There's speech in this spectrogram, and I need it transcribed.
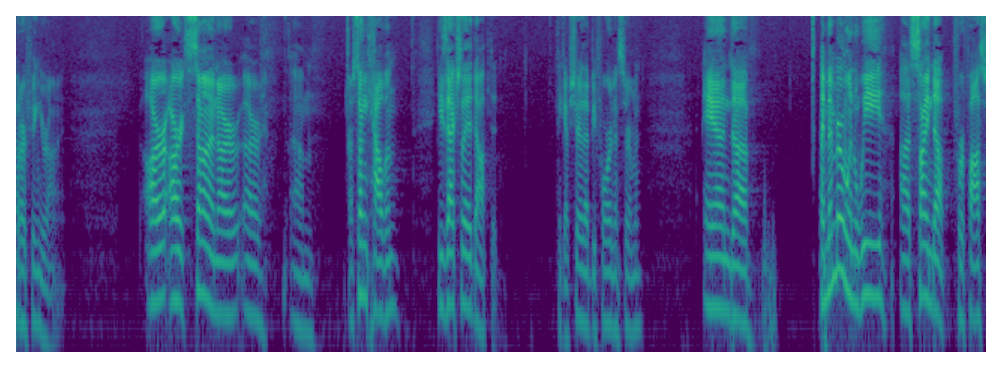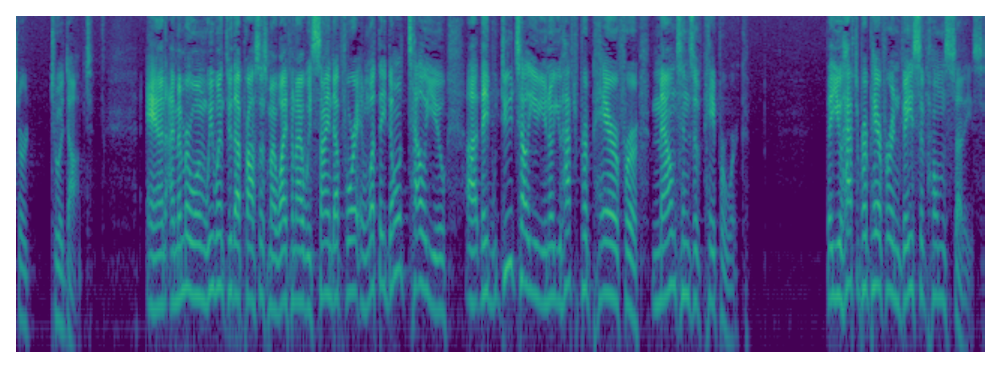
put our finger on it. Our, our son, our, our, um, our son Calvin, he's actually adopted. I think I've shared that before in a sermon. And uh, I remember when we uh, signed up for foster to adopt. And I remember when we went through that process, my wife and I, we signed up for it. And what they don't tell you, uh, they do tell you, you know, you have to prepare for mountains of paperwork, that you have to prepare for invasive home studies.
